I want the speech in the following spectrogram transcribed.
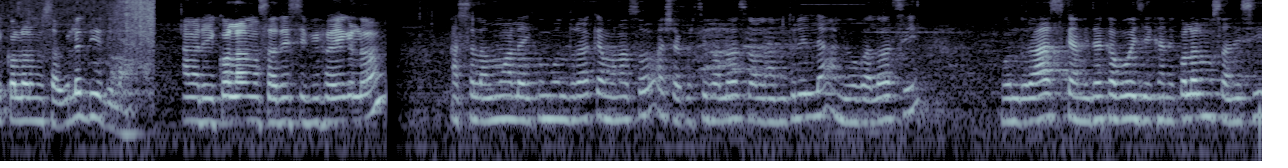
এই কলার মশাগুলো দিয়ে দিলাম। আমার এই কলার মশার রেসিপি হয়ে গেল। আসসালামু আলাইকুম বন্ধুরা, কেমন আছো? আশা করছি ভালো আছো, আলহামদুলিল্লাহ, আমিও ভালো আছি। বন্ধুরা, আজকে আমি দেখাবো এই যে এখানে কলার মশা নিছি।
